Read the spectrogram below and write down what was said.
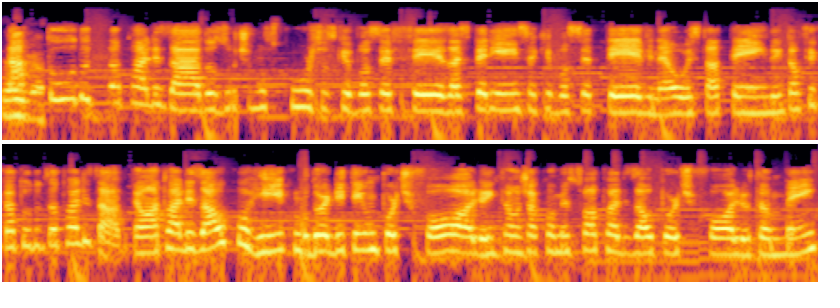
Tá tudo desatualizado, os últimos cursos que você fez, a experiência que você teve, né, ou está tendo. Então fica tudo desatualizado. Então atualizar o currículo, o Dordi tem um portfólio, então já começou a atualizar o portfólio também.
